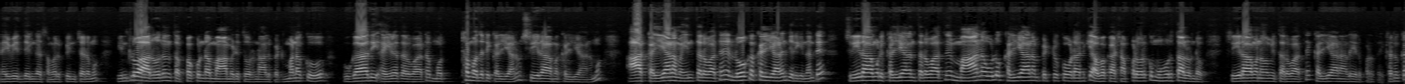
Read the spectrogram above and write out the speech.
నైవేద్యంగా సమర్పించడము. ఇంట్లో ఆ రోజున తప్పకుండా మామిడి తోరణాలు పెట్టు మనకు ఉగాది అయిన తర్వాత మొట్టమొదటి కళ్యాణం శ్రీరామ కళ్యాణము. ఆ కళ్యాణం అయిన తర్వాతనే లోక కళ్యాణం జరిగింది. అంటే శ్రీరాముడి కళ్యాణం తర్వాతనే మానవులు కళ్యాణం పెట్టుకోవడానికి అవకాశం. అప్పటి వరకు ముహూర్తాలు ఉండవు శ్రీరామనవమి తర్వాతనే కళ్యాణాలు ఏర్పడతాయి. కనుక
